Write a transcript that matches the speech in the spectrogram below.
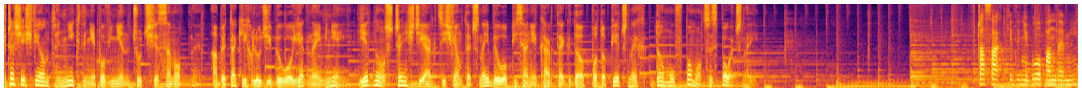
W czasie świąt nikt nie powinien czuć się samotny. Aby takich ludzi było jak najmniej, jedną z części akcji świątecznej było pisanie kartek do podopiecznych domów pomocy społecznej. Czasach, kiedy nie było pandemii,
